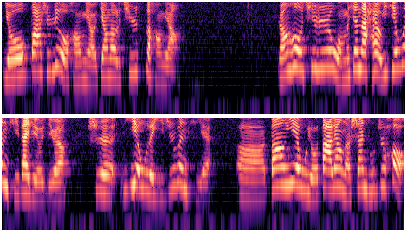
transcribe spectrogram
由八十六毫秒降到了七十四毫秒。然后其实我们现在还有一些问题待解决，是业务的已知问题。呃，当业务有大量的删除之后，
